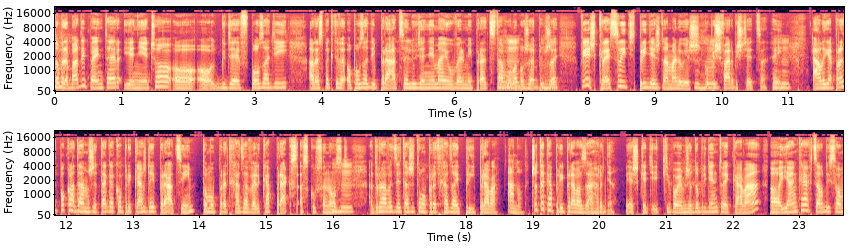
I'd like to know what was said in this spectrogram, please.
Dobre, body painter je niečo, o, o, kde v pozadí, a respektíve o pozadí práce ľudia nemajú veľmi predstavu, mm-hmm. lebo že, mm-hmm. že vieš kresliť, prídeš, namaľuješ, mm-hmm. kúpiš farby, štece. Hej. Mm-hmm. Ale ja predpokladám, že tak ako pri každej práci, tomu predchádza veľká prax a skúsenosť. Mm-hmm. A druhá vec je tá, že tomu predchádza aj príprava. Áno. Čo taká príprava zahrňa? Vieš, keď ti poviem, že dobrý deň, to je káva. Uh, Janka, chcel by som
